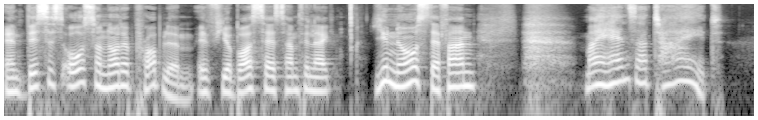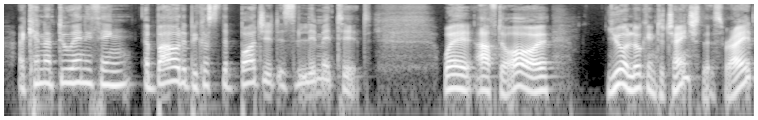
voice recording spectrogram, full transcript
And this is also not a problem if your boss says something like, You know, Stefan, my hands are tied. I cannot do anything about it because the budget is limited. Well, after all, you're looking to change this, right?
